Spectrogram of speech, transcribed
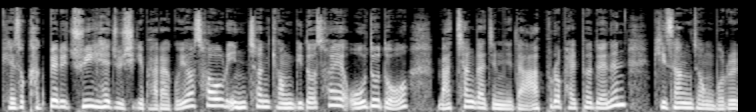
계속 각별히 주의해 주시기 바라고요. 서울, 인천, 경기도, 서해 5도도 마찬가지입니다. 앞으로 발표되는 기상 정보를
